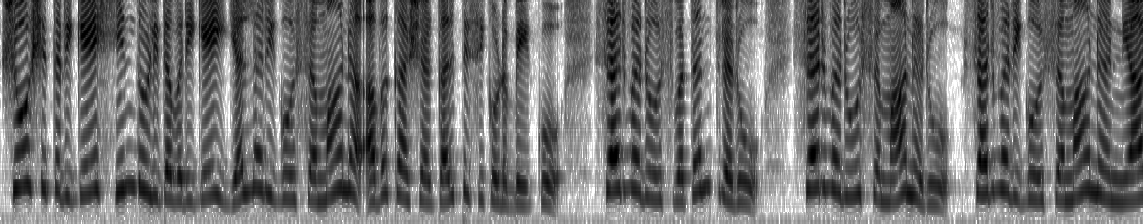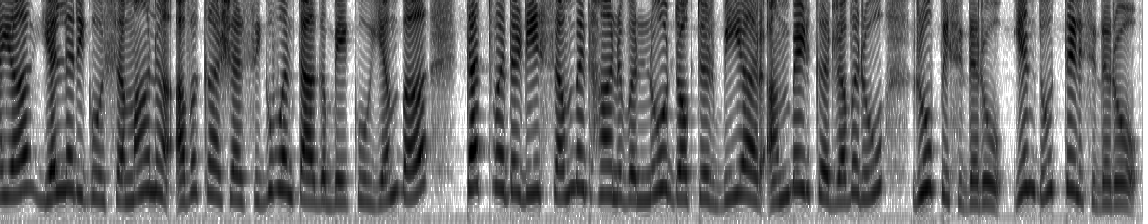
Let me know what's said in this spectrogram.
ಶೋಷಿತರಿಗೆ, ಹಿಂದುಳಿದವರಿಗೆ ಎಲ್ಲರಿಗೂ ಸಮಾನ ಅವಕಾಶ ಕಲ್ಪಿಸಿಕೊಡಬೇಕು. ಸರ್ವರು ಸ್ವತಂತ್ರರು, ಸರ್ವರು ಸಮಾನರು, ಸರ್ವರಿಗೂ ಸಮಾನ ನ್ಯಾಯ, ಎಲ್ಲರಿಗೂ ಸಮಾನ ಅವಕಾಶ ಸಿಗುವಂತಾಗಬೇಕು ಎಂಬ ತತ್ವದಡಿ ಸಂವಿಧಾನವನ್ನು ಡಾಕ್ಟರ್ ಬಿಆರ್ ಅಂಬೇಡ್ಕರ್ ರವರು ರೂಪಿಸಿದರು ಎಂದು ತಿಳಿಸಿದರು.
